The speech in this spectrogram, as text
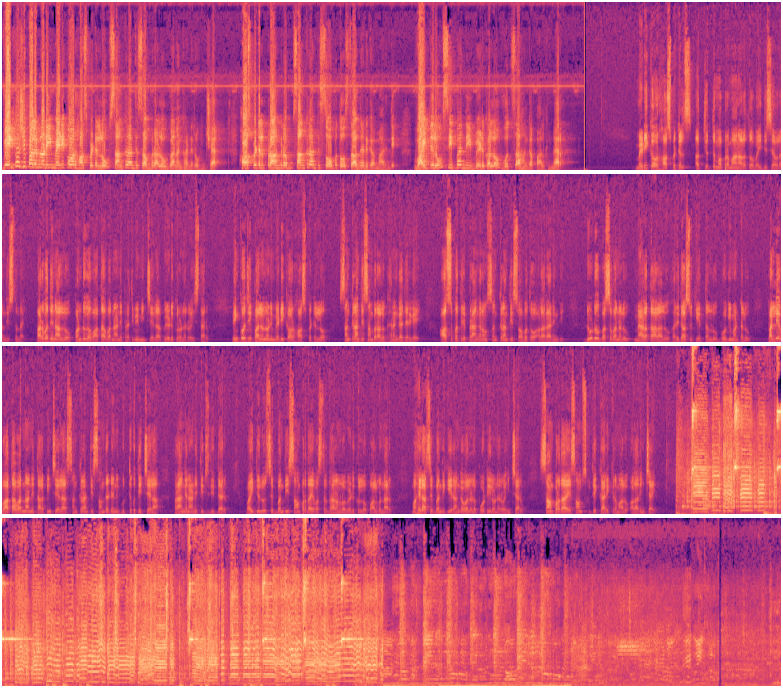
వెంకోజీపాలెంలోని Medicore హాస్పిటల్లో సంక్రాంతి సంబరాలు ఘనంగా నిర్వహించారు. హాస్పిటల్ ప్రాంగణం సంక్రాంతి శోభతో సందడిగా మారింది. వైద్యులు సిబ్బంది వేడుకల్లో ఉత్సాహంగా పాల్గొన్నారు. మెడికవర్ హాస్పిటల్స్ అత్యుత్తమ ప్రమాణాలతో వైద్య సేవలు అందిస్తున్నాయి. పర్వదినాల్లో పండుగ వాతావరణాన్ని ప్రతిబింబించేలా వేడుకలు నిర్వహిస్తారు. వెంకోజీపాలెంలోని మెడికవర్ హాస్పిటల్లో సంక్రాంతి సంబరాలు ఘనంగా జరిగాయి. ఆసుపత్రి ప్రాంగణం సంక్రాంతి శోభతో అలరారింది. డూడు బసవన్నలు మేళతాళాలు హరిదాసు కీర్తనలు భోగిమంటలు పల్లె వాతావరణాన్ని తలపించేలా సంక్రాంతి సందడిని గుర్తుకు తెచ్చేలా ప్రాంగణాన్ని తీర్చిదిద్దారు. వైద్యులు సిబ్బంది సాంప్రదాయ వస్త్రధారణలో వేడుకల్లో పాల్గొన్నారు. మహిళా సిబ్బందికి రంగవల్లుల పోటీలు నిర్వహించారు. సాంప్రదాయ సాంస్కృతిక కార్యక్రమాలు అలరించాయి. మెడికవర్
